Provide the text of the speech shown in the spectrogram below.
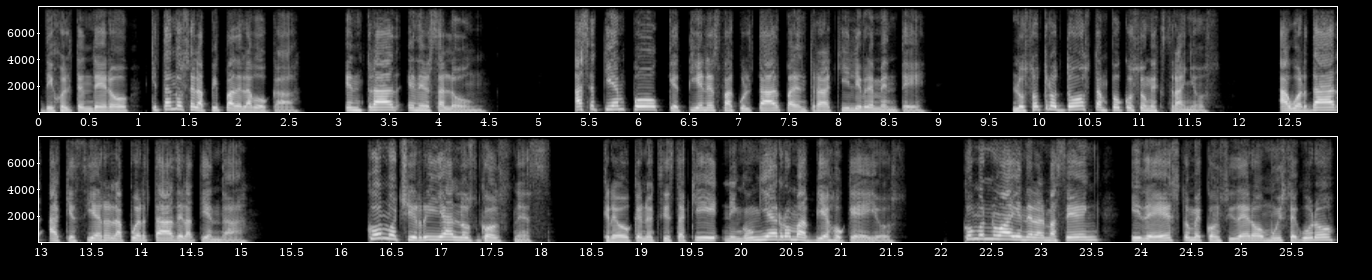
dijo el tendero, quitándose la pipa de la boca. Entrad en el salón. Hace tiempo que tienes facultad para entrar aquí libremente. Los otros dos tampoco son extraños. Aguardad a que cierre la puerta de la tienda. ¿Cómo chirrían los goznes? Creo que no existe aquí ningún hierro más viejo que ellos. Como no hay en el almacén, y de esto me considero muy seguro,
